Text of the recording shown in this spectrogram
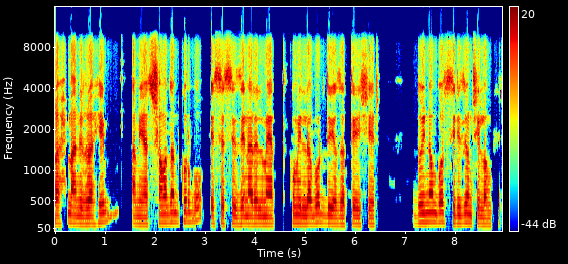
রহমানির রহিম আমি আজ সমাধান করব SSC general math, Comilla board, দুই হাজার তেইশের দুই নম্বর সৃজনশীল অঙ্কের।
